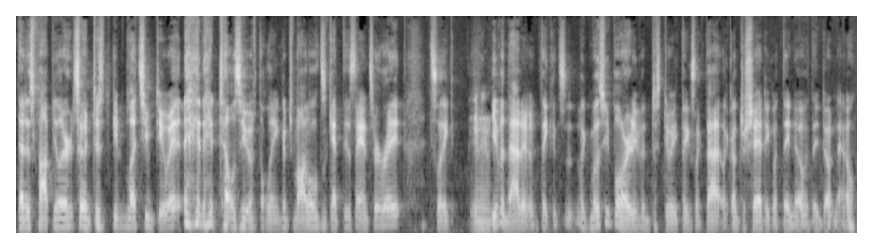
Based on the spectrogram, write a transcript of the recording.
that is popular. So it just it lets you do it and it tells you if the language models get this answer right. It's like, mm-hmm. even that, I don't think it's like most people aren't even just doing things like that, like understanding what they know and they don't know.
